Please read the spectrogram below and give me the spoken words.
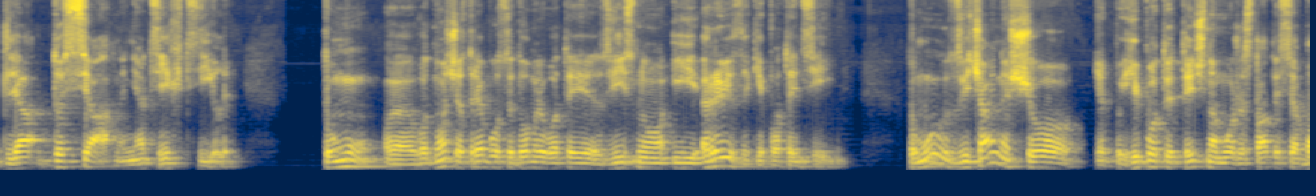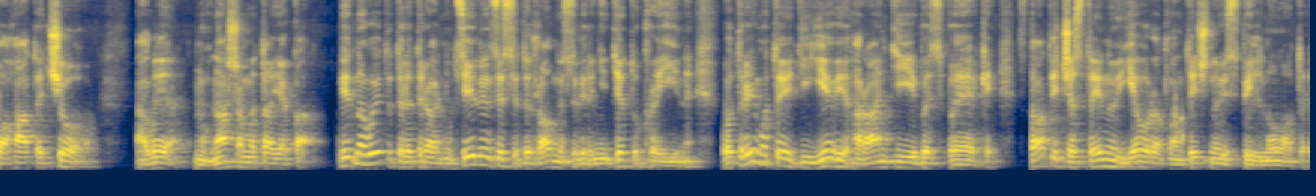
для досягнення цих цілей. Тому е, водночас треба усвідомлювати, звісно, і ризики потенційні. Тому, звичайно, що якби гіпотетично може статися багато чого. Але ну, наша мета яка? Відновити територіальну цілісність і державний суверенітет України, отримати дієві гарантії безпеки, стати частиною євроатлантичної спільноти,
